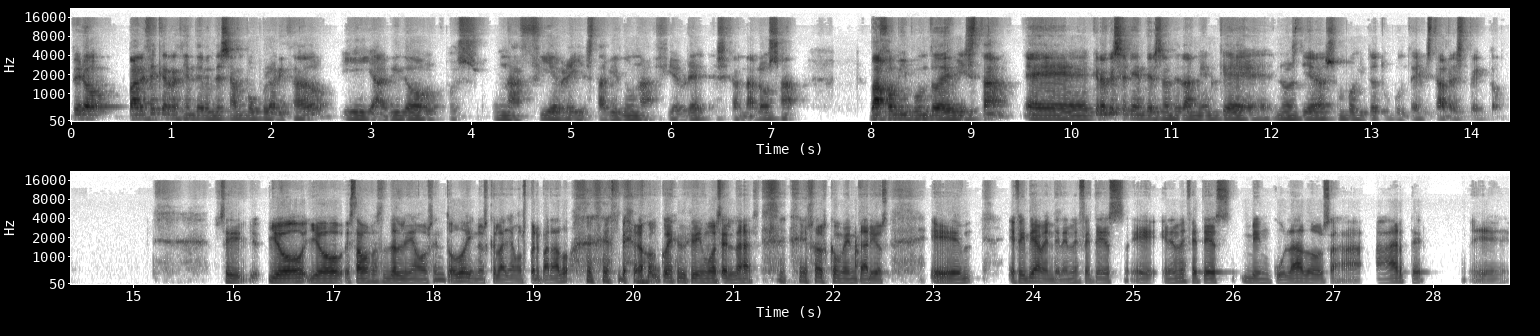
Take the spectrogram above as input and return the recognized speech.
pero parece que recientemente se han popularizado y ha habido pues, una fiebre y está habiendo una fiebre escandalosa. Bajo mi punto de vista, eh, creo que sería interesante también que nos dieras un poquito tu punto de vista al respecto. Sí, yo, yo estamos bastante alineados en todo y no es que lo hayamos preparado, pero coincidimos en, las, en los comentarios. Eh, efectivamente, en NFTs, eh, en NFTs vinculados a, arte, eh,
